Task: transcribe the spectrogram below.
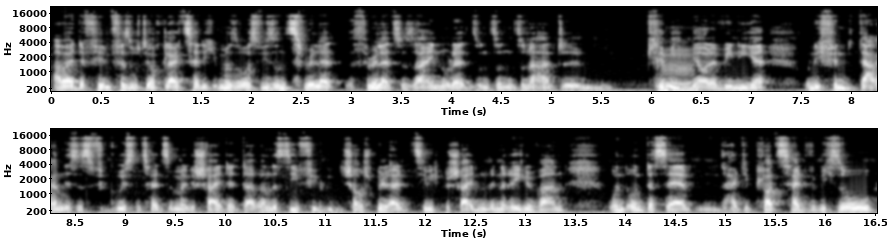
Aber der Film versucht ja auch gleichzeitig immer sowas wie so ein Thriller, Thriller zu sein oder so, so, so eine Art äh, Krimi mhm. mehr oder weniger. Und ich finde, daran ist es größtenteils immer gescheitert, daran, dass die Schauspieler halt ziemlich bescheiden in der Regel waren und, und dass er halt die Plots halt wirklich so,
